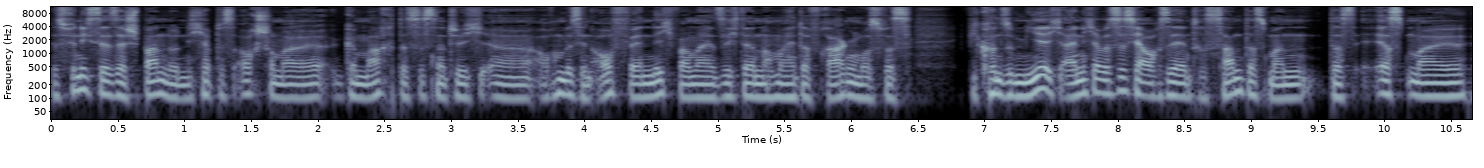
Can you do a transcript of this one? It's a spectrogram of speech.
Das finde ich sehr, sehr spannend und ich habe das auch schon mal gemacht. Das ist natürlich äh, auch ein bisschen aufwendig, weil man sich dann nochmal hinterfragen muss, was, wie konsumiere ich eigentlich? Aber es ist ja auch sehr interessant, dass man das erstmal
